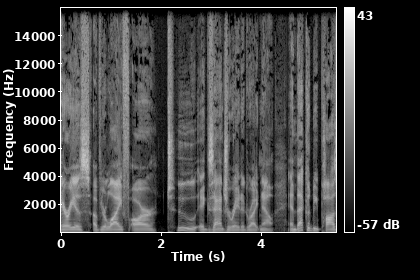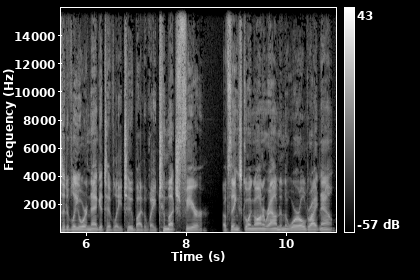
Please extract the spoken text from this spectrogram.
areas of your life are too exaggerated right now? And that could be positively or negatively, too, by the way. Too much fear of things going on around in the world right now.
